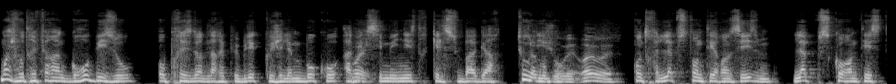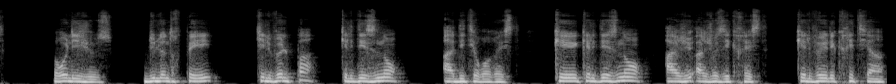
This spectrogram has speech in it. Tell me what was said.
Moi, je voudrais faire un gros bisou au président de la République que je l'aime beaucoup avec Ouais. ses ministres qu'elle se bagarre tous Ça, les jours pouvez. Ouais, ouais. contre l'abstentérisme, l'abscorantiste religieuse de notre pays, qu'ils veulent pas qu'elle dise non à des terroristes, qu'elle qu'elle dise non à, à Jésus-Christ, qu'elle veut les chrétiens,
